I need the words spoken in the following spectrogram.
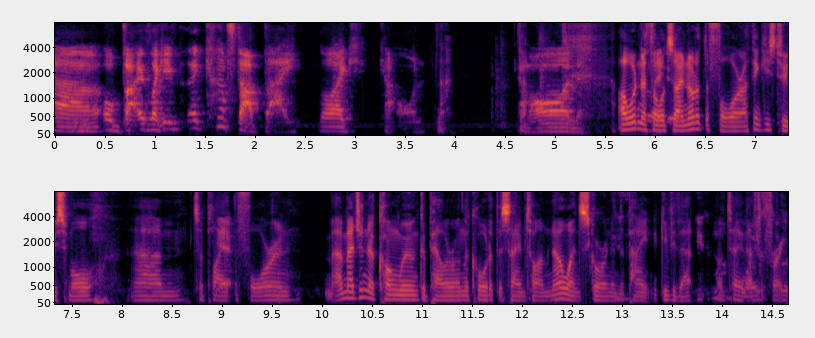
uh, mm. or Bey. Like, if, they can't start Bey. Like, come on. Nah. Come on. I wouldn't have thought so. Not at the four. I think he's too small um, to play yeah. at the four. And imagine a Kongwu and Capela on the court at the same time. No one's scoring in the paint. I'll give you that. I'll tell you that for free.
